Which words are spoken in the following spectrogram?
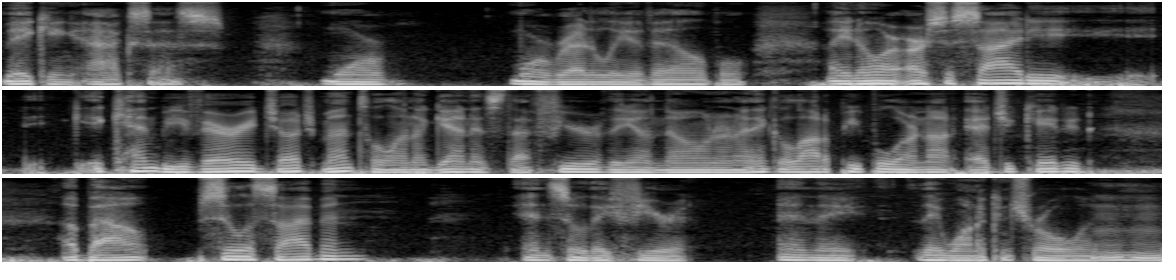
making access more more readily available. Uh, You know, our, our society it, it can be very judgmental, and again, it's that fear of the unknown. And I think a lot of people are not educated about psilocybin, and so they fear it, and they they want to control it. Mm-hmm.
